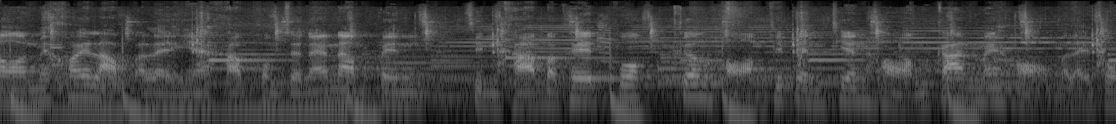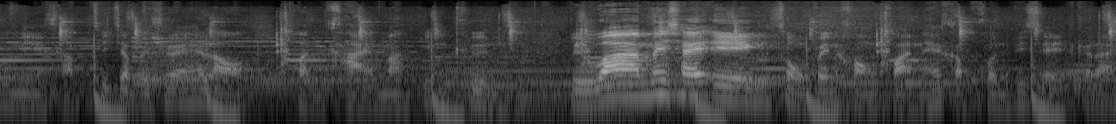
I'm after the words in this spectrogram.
นอนไม่ค่อยหลับอะไรเงี้ยครับผมจะแนะนำเป็นสินค้าประเภทพวกเครื่องหอมที่เป็นเทียนหอมก้านไม้หอมอะไรพวกนี้ครับที่จะไปช่วยให้เราผ่อนคลายมากยิ่งขึ้น หรือว่าไม่ใช้เองส่งเป็นของขวัญให้กับคนพิเศษก็ได้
